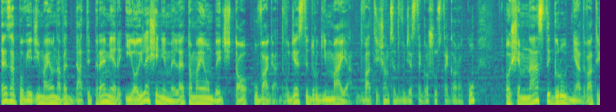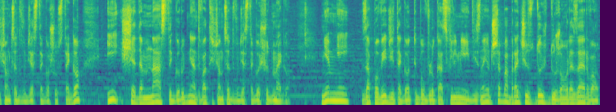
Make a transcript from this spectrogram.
Te zapowiedzi mają nawet daty premier i o ile się nie mylę, to mają być to, uwaga, 22 maja 2026 roku, 18 grudnia 2026 i 17 grudnia 2027. Niemniej zapowiedzi tego typu w Lucasfilmie i Disneyu trzeba brać z dość dużą rezerwą.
